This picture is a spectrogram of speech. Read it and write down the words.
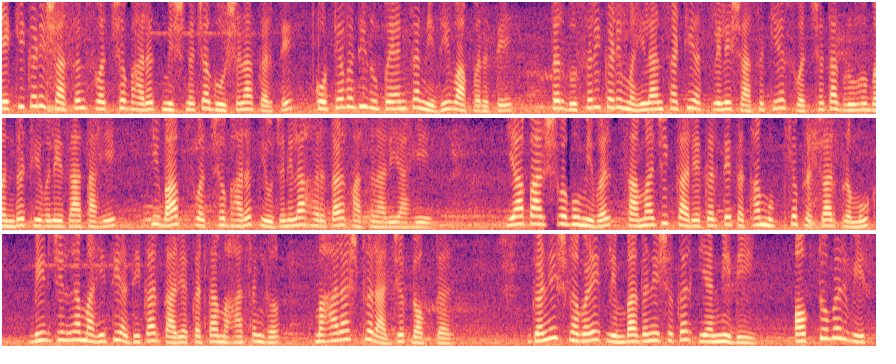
एकीकडे शासन स्वच्छ भारत मिशनच्या घोषणा करते कोट्यवधी रुपयांचा निधी वापरते तर दुसरीकडे महिलांसाठी असलेले शासकीय स्वच्छतागृह बंद ठेवले जात आहे ही बाब स्वच्छ भारत योजनेला हरताळ फासणारी आहे. या पार्श्वभूमीवर सामाजिक कार्यकर्ते तथा मुख्य प्रचार प्रमुख बीड जिल्हा माहिती अधिकार कार्यकर्ता महासंघ महाराष्ट्र राज्य डॉक्टर. गणेश ढवळे लिंबा गणेशकर यांनी दी. ऑक्टोबर वीस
